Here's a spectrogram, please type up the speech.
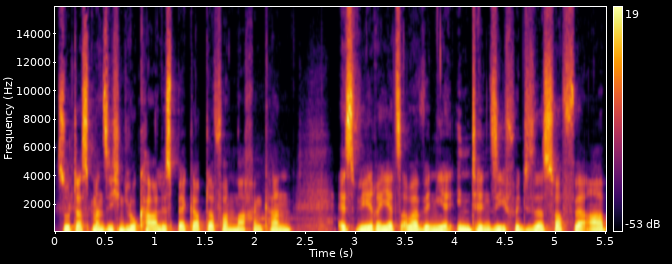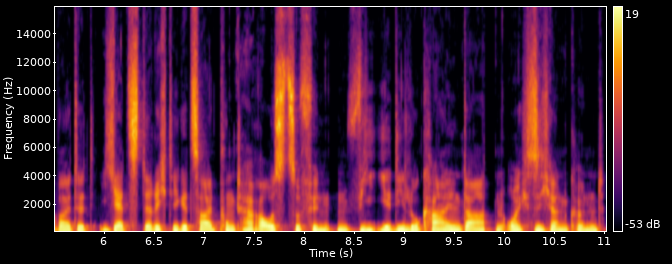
sodass man sich ein lokales Backup davon machen kann. Es wäre jetzt aber, wenn ihr intensiv mit dieser Software arbeitet, jetzt der richtige Zeitpunkt herauszufinden, wie ihr die lokalen Daten euch sichern könnt,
